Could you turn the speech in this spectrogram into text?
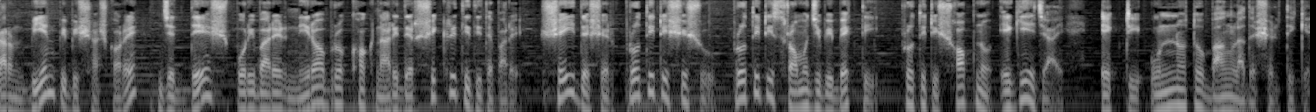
কারণ বিএনপি বিশ্বাস করে যে দেশ পরিবারের নীরব রক্ষক নারীদের স্বীকৃতি দিতে পারে। সেই দেশের প্রতিটি শিশু, প্রতিটি শ্রমজীবী ব্যক্তি, প্রতিটি স্বপ্ন এগিয়ে যায় একটি উন্নত বাংলাদেশের দিকে।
